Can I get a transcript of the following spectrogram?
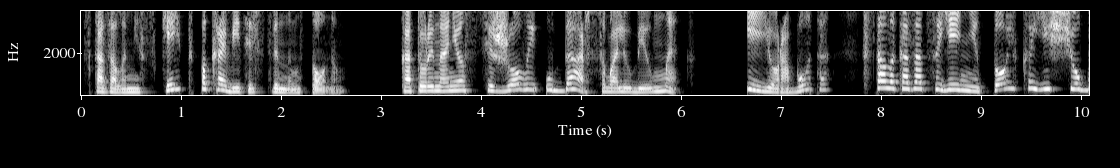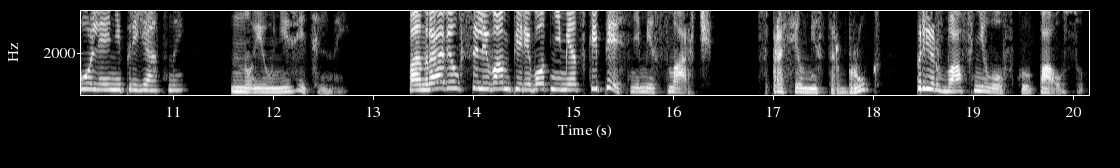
сказала мисс Кейт покровительственным тоном, который нанес тяжелый удар самолюбию Мэг. И ее работа стала казаться ей не только еще более неприятной, но и унизительной. «Понравился ли вам перевод немецкой песни, мисс Марч?» — спросил мистер Брук, прервав неловкую паузу.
